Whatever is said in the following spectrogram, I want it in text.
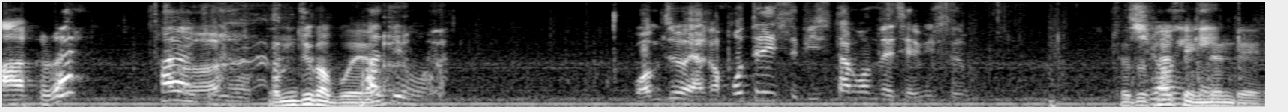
아 그래? 사야지 어. 뭐. 염주가 뭐예요? 사지 뭐. 웜즈 약간 포트리스 비슷한 건데 재밌음. 저도 살 수 지렁이 게임. 있는데.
